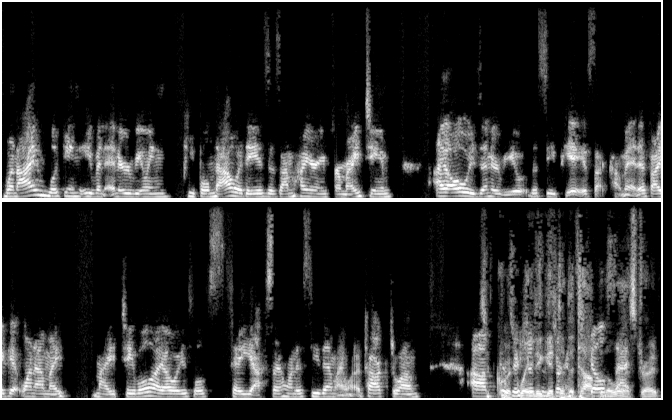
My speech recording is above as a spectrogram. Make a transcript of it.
when I'm looking, even interviewing people nowadays, as I'm hiring for my team, I always interview the CPAs that come in. If I get one on my my table, I always will say yes. I want to see them. I want to talk to them. Um, it's a quick way to get to the top of the set. list, right?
